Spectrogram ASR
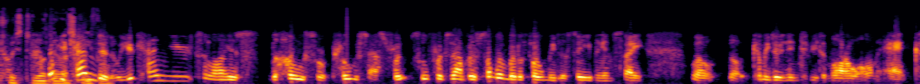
twisted what What they're you can do, though, you can utilise the whole sort of process. For, so, for example, if someone were to phone me this evening and say, well, look, can we do an interview tomorrow on X?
